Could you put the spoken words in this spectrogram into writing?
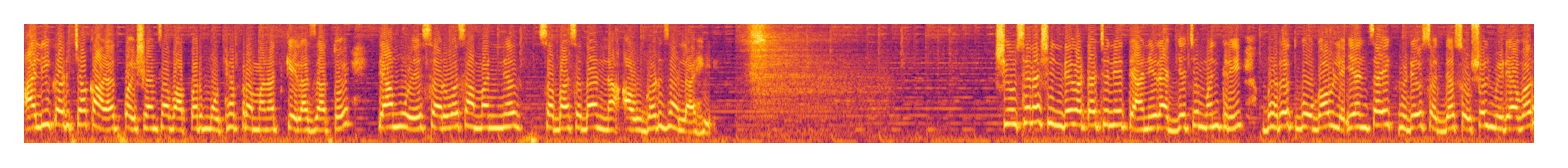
अलीकडच्या काळात पैशांचा वापर मोठ्या प्रमाणात केला जातोय त्यामुळे सर्वसामान्य सभासदांना अवघड झाला आहे. शिवसेना शिंदे गटाचे नेते आणि राज्याचे मंत्री भरत गोगावले यांचा एक व्हिडिओ सध्या सोशल मीडियावर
